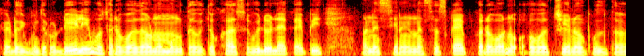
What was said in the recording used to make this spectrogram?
ખેડૂત મિત્રો ડેલી બજાર બજારનો માંગતા હોય તો ખાસ વીડિયો લાઈક આપી અને ચેનલને સબસ્ક્રાઈબ કરવાનું અવશ્ય ન ભૂલતા.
